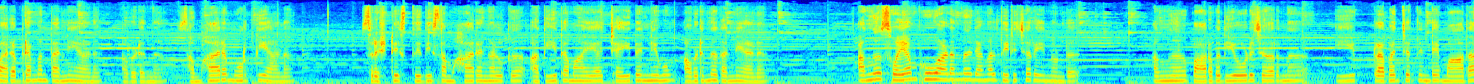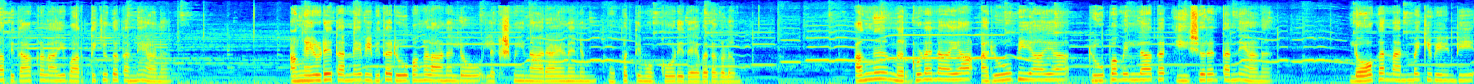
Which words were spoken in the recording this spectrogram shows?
പരബ്രഹ്മം തന്നെയാണ് അവിടുന്ന് സംഹാരമൂർത്തിയാണ്. സൃഷ്ടിസ്ഥിതി സംഹാരങ്ങൾക്ക് അതീതമായ ചൈതന്യവും അവിടുന്ന് തന്നെയാണ്. അങ്ങ് സ്വയംഭൂവാണെന്ന് ഞങ്ങൾ തിരിച്ചറിയുന്നുണ്ട്. അങ്ങ് പാർവതിയോട് ചേർന്ന് ഈ പ്രപഞ്ചത്തിന്റെ മാതാപിതാക്കളായി വർദ്ധിക്കുക തന്നെയാണ്. അങ്ങയുടെ തന്നെ വിവിധ രൂപങ്ങളാണല്ലോ ലക്ഷ്മി നാരായണനും മുപ്പത്തിമുക്കോടി ദേവതകളും. അങ്ങ് നിർഗുണനായ അരൂപിയായ രൂപമില്ലാത്ത ഈശ്വരൻ തന്നെയാണ്. ലോക നന്മയ്ക്ക് വേണ്ടി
